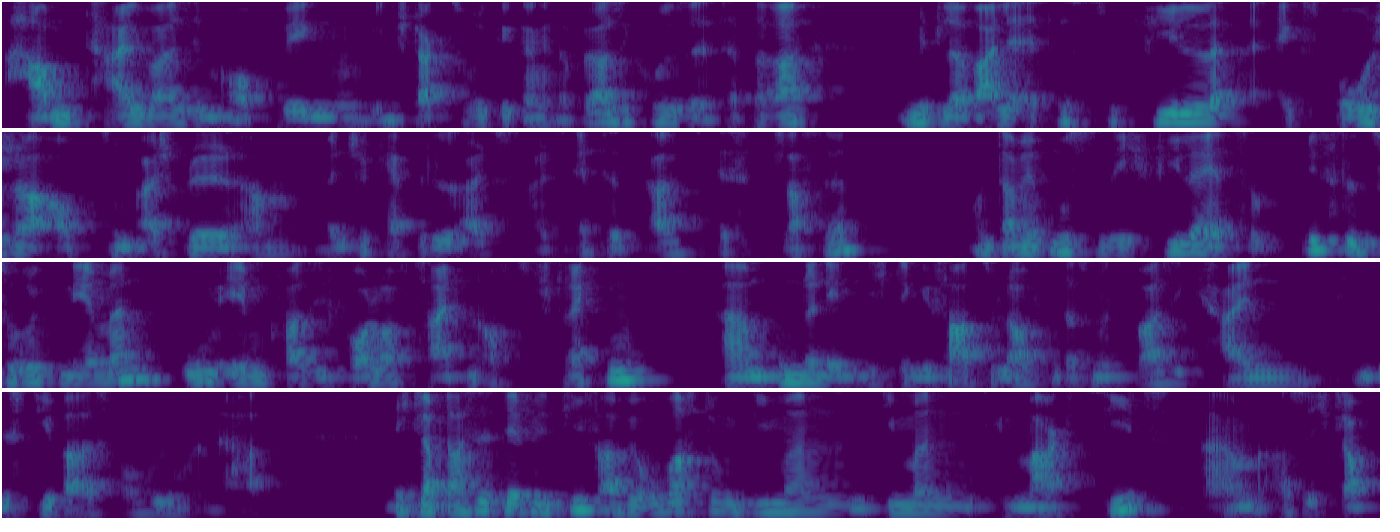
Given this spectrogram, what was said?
haben teilweise eben auch wegen, wegen stark zurückgegangener Börsekurse etc. mittlerweile etwas zu viel Exposure auf zum Beispiel ähm, Venture Capital als, als, als Asset-Klasse. Und damit mussten sich viele jetzt so ein bisschen zurücknehmen, um eben quasi Vorlaufzeiten auch zu strecken, ähm, um dann eben nicht in Gefahr zu laufen, dass man quasi kein investierbares Vorvolumen mehr hat. Ich glaube, das ist definitiv eine Beobachtung, die man, die man im Markt sieht. Ähm, also ich glaube,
